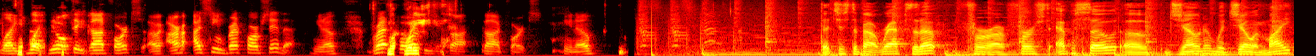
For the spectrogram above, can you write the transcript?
Like what? You don't think God farts? I, I, I seen Brett Favre say that. You know, Brett What- Favre what you- God farts. You know, That just about wraps it up for our first episode of Jonah with Joe and Mike.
